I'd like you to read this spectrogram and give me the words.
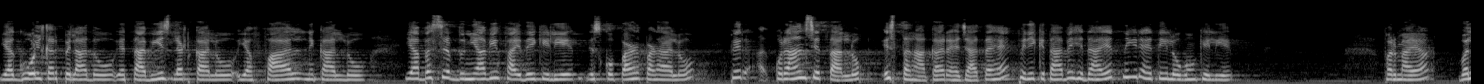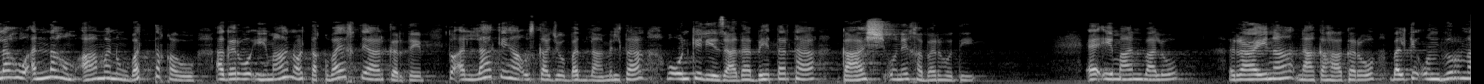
یا گول کر پلا دو، یا تعویذ لٹکا لو، یا فال نکال لو، یا بس صرف دنیاوی فائدے کے لیے اس کو پڑھ پڑھا لو، پھر قرآن سے تعلق اس طرح کا رہ جاتا ہے، پھر یہ کتاب ہدایت نہیں رہتی لوگوں کے لیے۔ فرمایا ولا آمن و اگر وہ ایمان اور تقوی اختیار کرتے تو اللہ کے ہاں اس کا جو بدلہ ملتا وہ ان کے لیے زیادہ بہتر تھا۔ کاش انہیں خبر ہوتی۔ اے ایمان والو، رائنا نہ کہا کرو بلکہ انظر نہ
